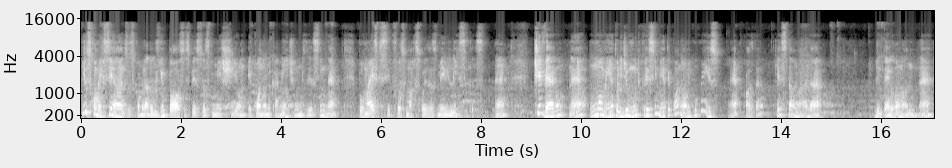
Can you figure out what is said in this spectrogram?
E os comerciantes, os cobradores de impostos, as pessoas que mexiam economicamente, vamos dizer assim, né? Por mais que fossem umas coisas meio ilícitas, né? Tiveram né, um momento ali de muito crescimento econômico com isso, né? Por causa da questão lá da, do Império Romano, né?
